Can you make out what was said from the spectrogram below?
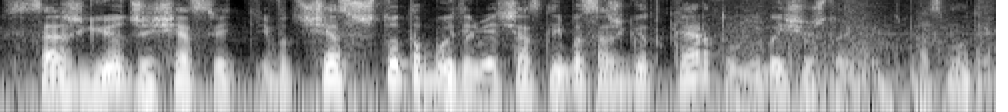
Сожгет же сейчас ведь. Вот сейчас что-то будет, ребят. Сейчас либо сожгет карту, либо еще что-нибудь. Посмотрим.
